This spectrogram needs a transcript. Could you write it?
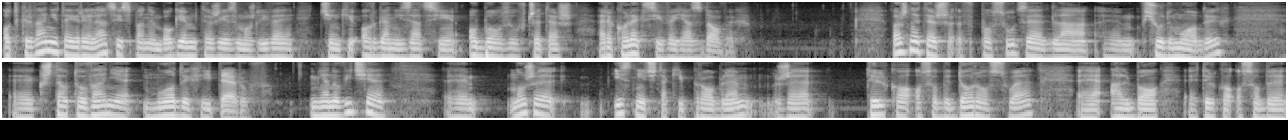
Odkrywanie tej relacji z Panem Bogiem też jest możliwe dzięki organizacji obozów czy też rekolekcji wyjazdowych. Ważne też w posłudze dla wśród młodych e, kształtowanie młodych liderów. Mianowicie może istnieć taki problem, że tylko osoby dorosłe e, albo e, tylko osoby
